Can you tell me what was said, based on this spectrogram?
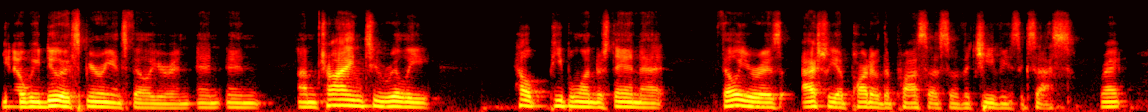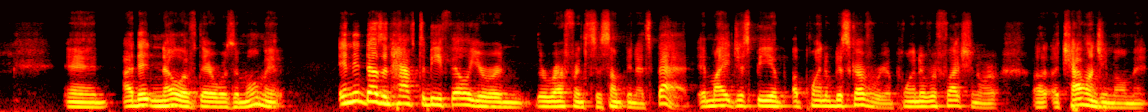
you know we do experience failure and and and i'm trying to really help people understand that failure is actually a part of the process of achieving success right? And i didn't know if there was a moment and it doesn't have to be failure in the reference to something that's bad. It might just be a, a point of discovery, a point of reflection, or a, a, challenging moment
